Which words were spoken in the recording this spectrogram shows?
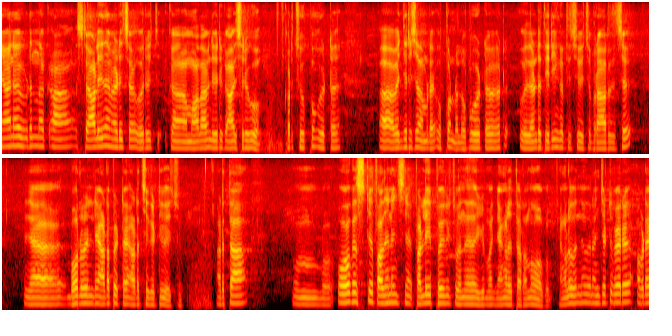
ഞാൻ ഇവിടുന്ന് സ്റ്റാളിൽ നിന്ന് മേടിച്ച ഒരു മാതാവിന്റെ ഒരു കാശുരവും കുറച്ച് ഉപ്പും ഇട്ട് ആ, വെഞ്ചരിച്ച് നമ്മുടെ ഉപ്പുണ്ടല്ലോ ഉപ്പ് ഇട്ട് രണ്ട് തിരിയും കത്തിച്ച് വെച്ച് പ്രാർത്ഥിച്ച് ബോർവെല്ലിന്റെ അടപ്പിട്ട് അടച്ച് കെട്ടി വെച്ചു. അടുത്ത ഓഗസ്റ്റ് പതിനഞ്ചിന് പള്ളിയിൽ പോയി വന്ന് കഴിയുമ്പോൾ ഞങ്ങൾ തുറന്നു നോക്കും. ഞങ്ങൾ വന്ന് ഒരു അഞ്ചെട്ട് പേര് അവിടെ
